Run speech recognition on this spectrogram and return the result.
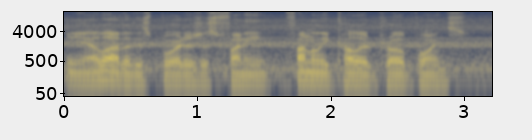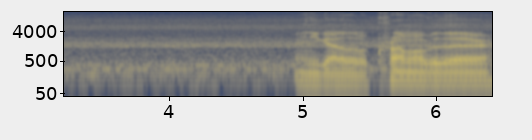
Yeah, a lot of this board is just funny, funnily colored probe points. And you got a little crumb over there.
